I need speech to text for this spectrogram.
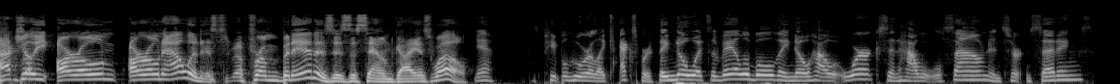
Actually, our own our own Alan is uh, from Bananas is a sound guy as well. Yeah. These people who are like experts. They know what's available. They know how it works and how it will sound in certain settings.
